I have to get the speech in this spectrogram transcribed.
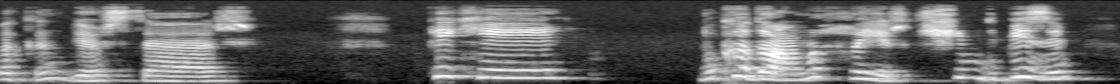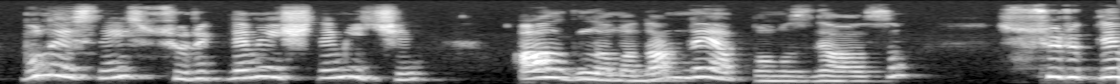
Bakın göster. Peki bu kadar mı? Hayır. Şimdi bizim bu nesneyi sürükleme işlemi için algılamadan ne yapmamız lazım? Sürükle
